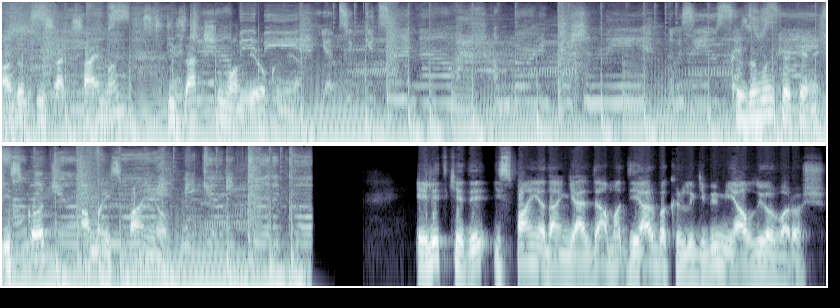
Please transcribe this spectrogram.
adım Isaac Simon, Isaac Simon diye okunuyor. Kızımın kökeni İskoç ama İspanyol. Elit kedi İspanya'dan geldi ama Diyarbakırlı gibi miyavlıyor varoş.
